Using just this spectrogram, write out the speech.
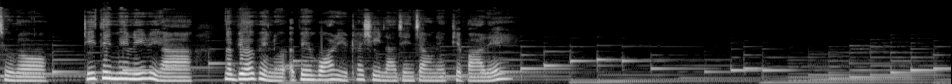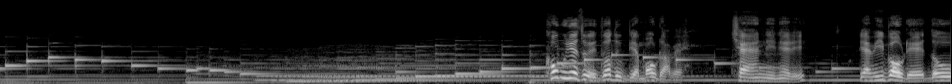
ဆိုတော့ဒီသင်ပင်လေးတွေဟာငပြောပင်လိုအပင်ပွားတွေထွက်ရှိလာခြင်းကြောင့်လည်းဖြစ်ပါတယ်။ခုတ်ပြီးတဲ့ဆိုရင်သူကသူပြန်ပေါက်တာပဲခြံအနေနဲ့လေပြန်ပြီးပေါက်တယ်သို့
